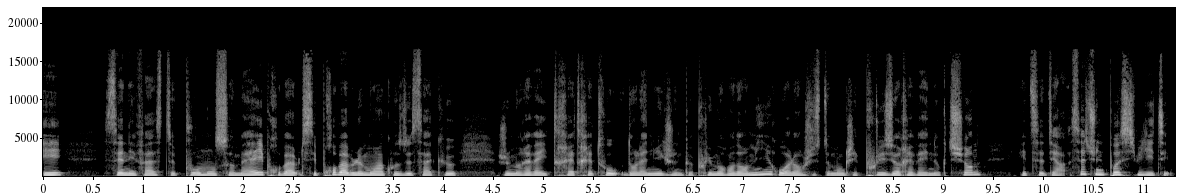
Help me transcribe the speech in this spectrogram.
et c'est néfaste pour mon sommeil. c'est probablement à cause de ça que je me réveille très très tôt dans la nuit, que je ne peux plus me rendormir, ou alors justement que j'ai plusieurs réveils nocturnes etc. C'est une possibilité.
